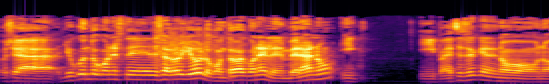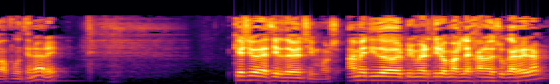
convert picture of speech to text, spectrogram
O sea, yo cuento con este desarrollo, lo contaba con él en verano y, y parece ser que no, no va a funcionar, ¿eh? ¿Qué os iba a decir de Ben Simmons? Ha metido el primer tiro más lejano de su carrera,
